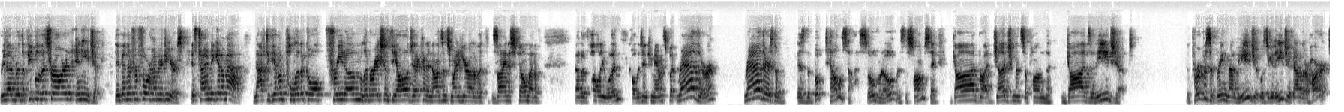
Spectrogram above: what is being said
remember, the people of Israel are in, in Egypt. They've been there for 400 years. It's time to get them out, not to give them political freedom, liberation theology, that kind of nonsense you might hear out of a Zionist film out of, out of Hollywood called the Ten Commandments, but rather, rather as the as the book tells us over and over, as the Psalms say, God brought judgments upon the gods of Egypt. The purpose of bringing them out of Egypt was to get Egypt out of their heart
